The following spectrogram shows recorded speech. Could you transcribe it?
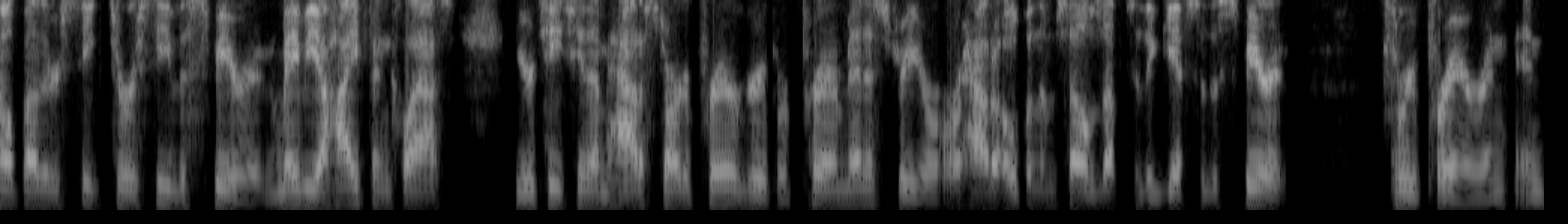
help others seek to receive the Spirit. Maybe a hyphen class, you're teaching them how to start a prayer group or prayer ministry or, or how to open themselves up to the gifts of the Spirit through prayer. And, and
